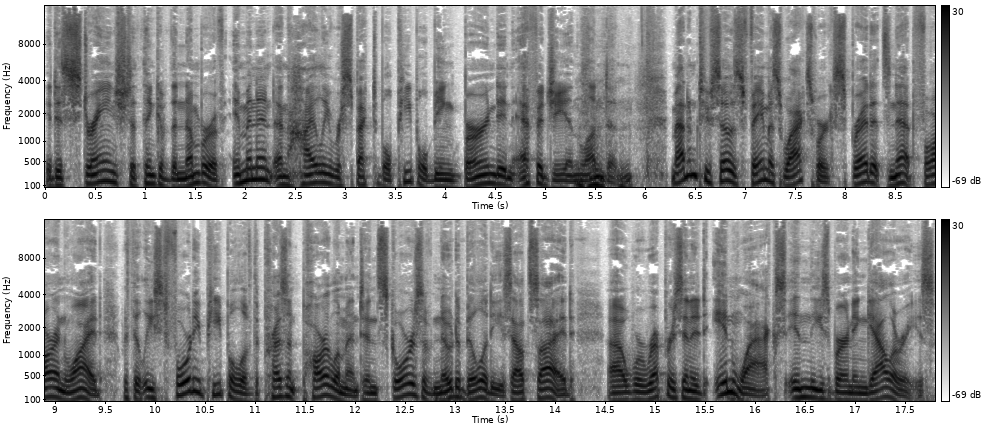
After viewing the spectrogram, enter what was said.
It is strange to think of the number of eminent and highly respectable people being burned in effigy in London. Madame Tussauds' famous waxwork spread its net far and wide, with at least 40 people of the present Parliament and scores of notabilities outside uh, were represented in wax in these burning galleries.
